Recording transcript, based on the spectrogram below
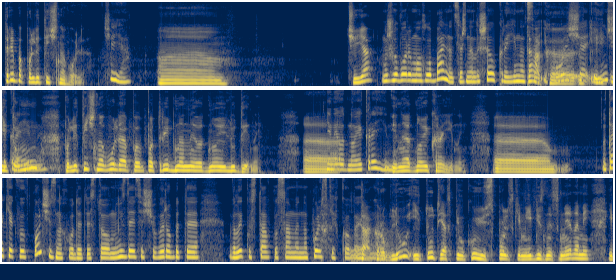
Треба політична воля. Чи я? Е, чия? Ми ж говоримо глобально, це ж не лише Україна, це Так, і Польща, е, і, і- інші і тому. Політична воля по- потрібна не одної людини. Е, І не одної країни. і не одної країни. Ну, так як ви в Польщі знаходитесь, то мені здається, що ви робите велику ставку саме на польських колег. так, роблю, і тут я спілкуюсь з польськими і бізнесменами і,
